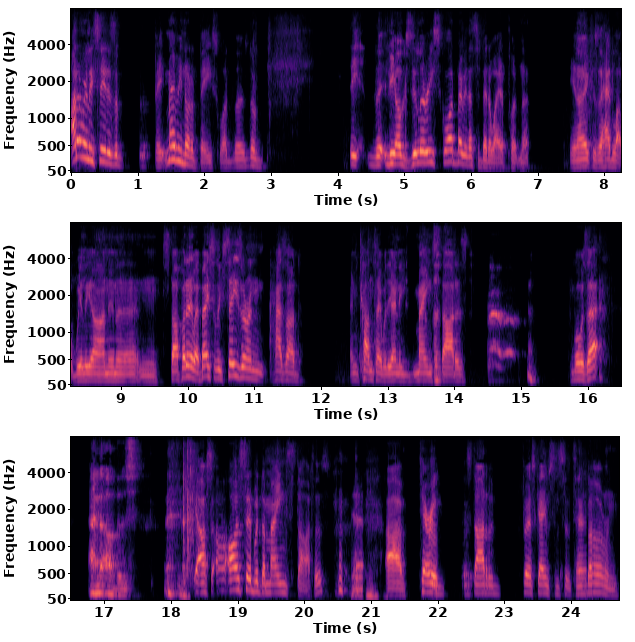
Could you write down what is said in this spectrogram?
I don't really see it as a B, maybe not a B squad. The the the the, the auxiliary squad, maybe that's a better way of putting it. You know, because they had like Willian in it and stuff. But anyway, basically Cesar and Hazard and Kante were the only main starters. What was that? and the others. Yeah, I, I said with the main starters. Yeah. uh, Terry started first game since September, and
